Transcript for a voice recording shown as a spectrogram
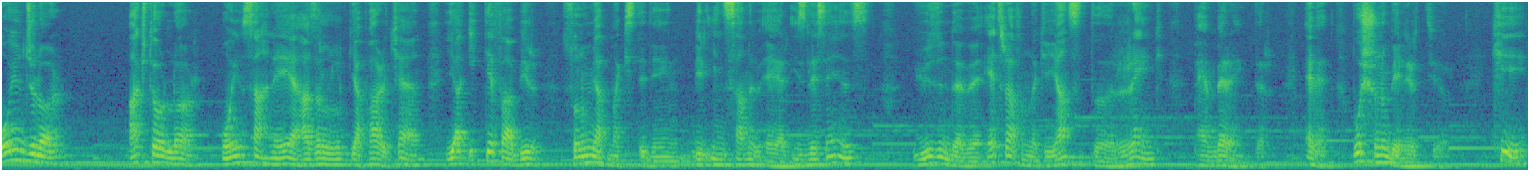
Oyuncular, aktörler oyun sahneye hazırlık yaparken ya ilk defa bir sunum yapmak istediğin bir insanı eğer izleseniz yüzünde ve etrafındaki yansıttığı renk pembe renktir. Evet, bu şunu belirtiyor ki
